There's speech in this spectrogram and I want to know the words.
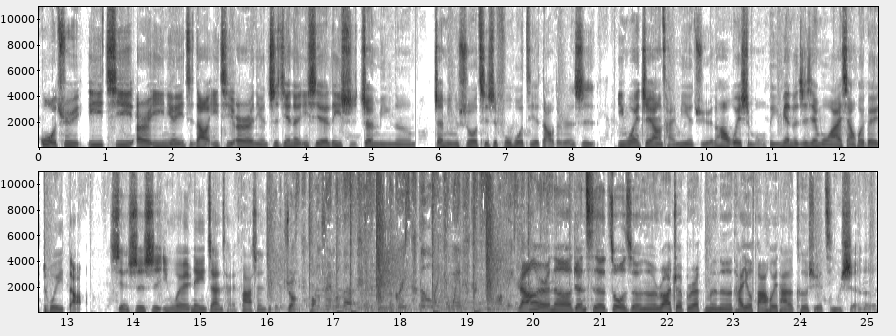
过去一七二一年一直到一七二二年之间的一些历史证明呢，证明说，其实复活节岛的人是。因为这样才灭绝，然后为什么里面的这些摩埃像会被推倒？显示是因为内战才发生这个状况。然而呢，仁慈的作者呢，Roger Bregman 呢，他又发挥他的科学精神了。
